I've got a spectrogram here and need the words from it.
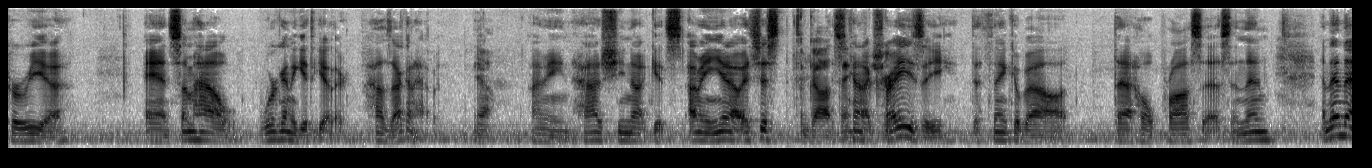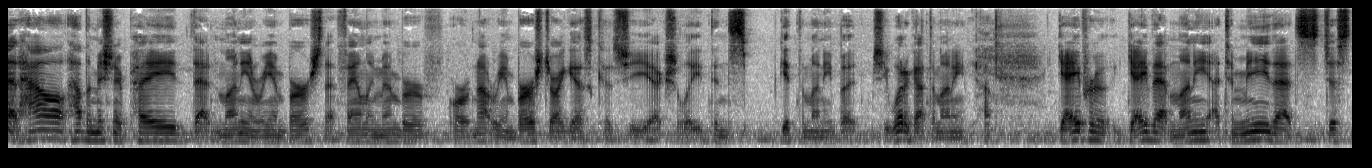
Korea, and somehow we're going to get together. How's that going to happen? Yeah. I mean, how does she not get? I mean, you know, it's just it's a God it's kind of sure. crazy to think about that whole process, and then and then that how how the missionary paid that money and reimbursed that family member, or not reimbursed her, I guess, because she actually didn't get the money, but she would have got the money. Yeah gave her gave that money uh, to me that's just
